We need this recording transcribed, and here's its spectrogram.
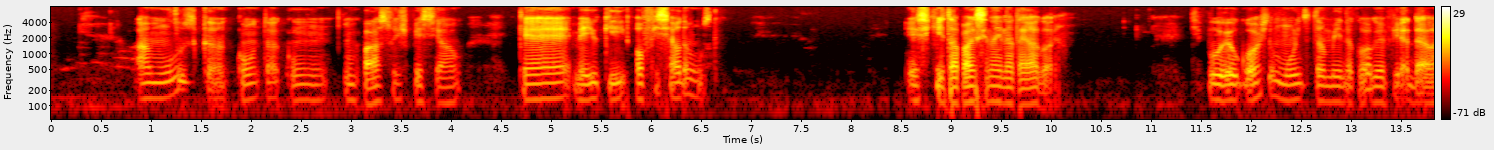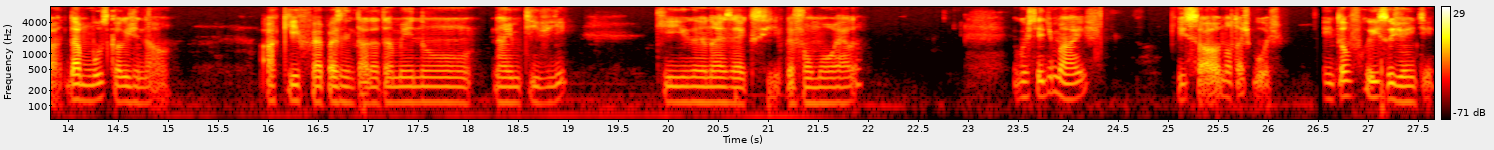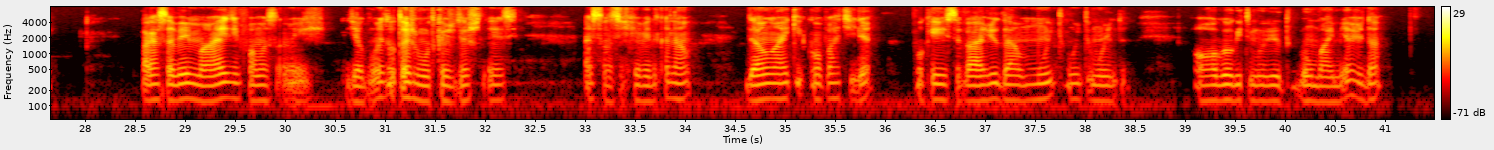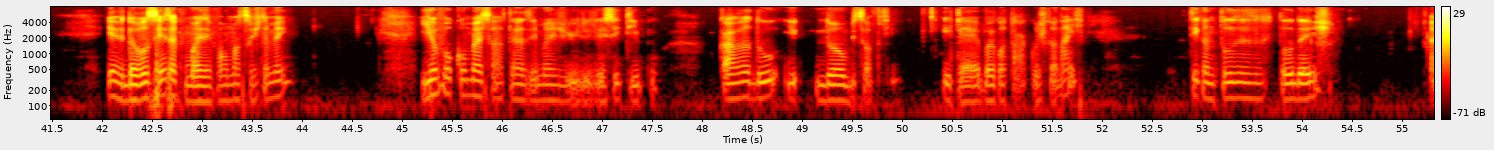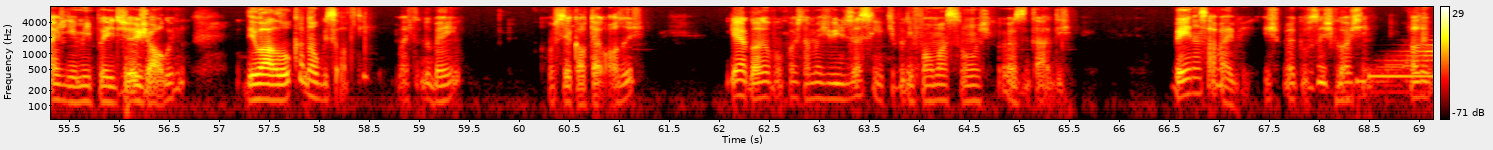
a música conta com um passo especial que é meio que oficial da música. Esse que tá aparecendo aí na tela agora. Tipo, eu gosto muito também da coreografia dela, da música original. Aqui foi apresentada também no, na MTV, que Lil X performou ela. Eu gostei demais e só notas boas. Então foi isso, gente. Para saber mais informações de algumas outras músicas desse, é só se inscrever no canal, dar um like e compartilha porque isso vai ajudar muito, muito, muito o algoritmo do YouTube bombar e me ajudar. E ajudar vocês a com mais informações também. E eu vou começar a trazer mais vídeos desse tipo por causa do, do Ubisoft, que quer boicotar com os canais, tirando todas, todas as gameplays dos jogos. Deu a louca na Ubisoft, mas tudo bem, vamos ser cautelosos. E agora eu vou postar mais vídeos assim, tipo de informações, curiosidades bem nessa vibe. Espero que vocês gostem. Valeu!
